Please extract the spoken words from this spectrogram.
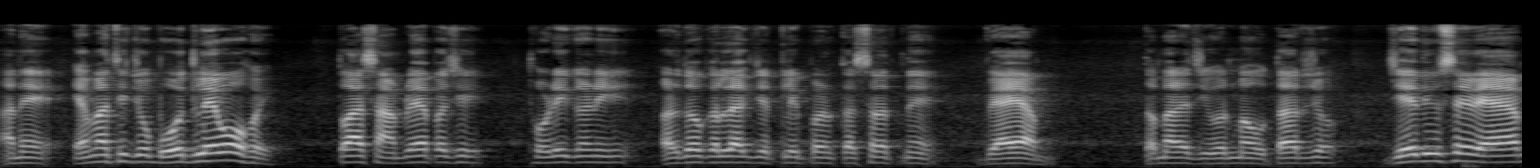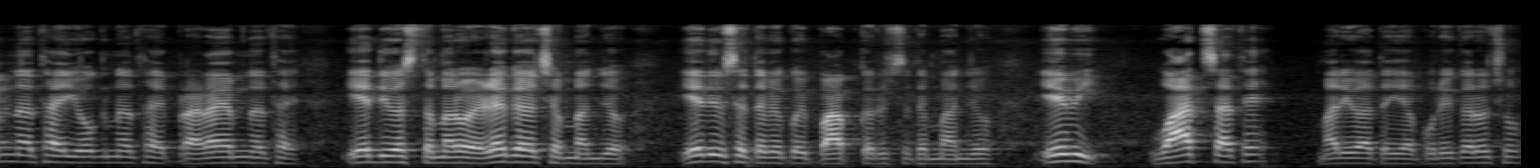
અને એમાંથી જો બોધ લેવો હોય, તો આ સાંભળ્યા પછી થોડી ઘણી અડધો કલાક જેટલી પણ કસરતને વ્યાયામ તમારા જીવનમાં ઉતારજો. જે દિવસે વ્યાયામ ન થાય, યોગ ન થાય, પ્રાણાયામ ન થાય, એ દિવસ તમારો એળે ગયો છે માનજો. એ દિવસે તમે કોઈ પાપ કર્યું છે તે માનજો. એવી વાત સાથે મારી વાત અહીંયા પૂરી કરું છું.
